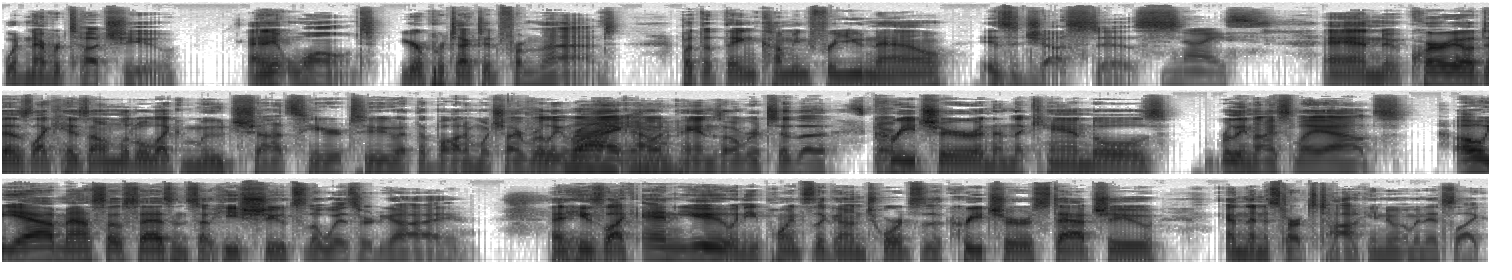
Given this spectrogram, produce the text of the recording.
would never touch you, and it won't. You're protected from that. But the thing coming for you now is justice." Nice. And Querio does like his own little like mood shots here too at the bottom, which I really Right, like. How it pans over to the creature and then the candles. Really nice layouts. Oh yeah, Masso says, and so he shoots the wizard guy. And he's like, and you, and he points the gun towards the creature statue, and then it starts talking to him, and it's like,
